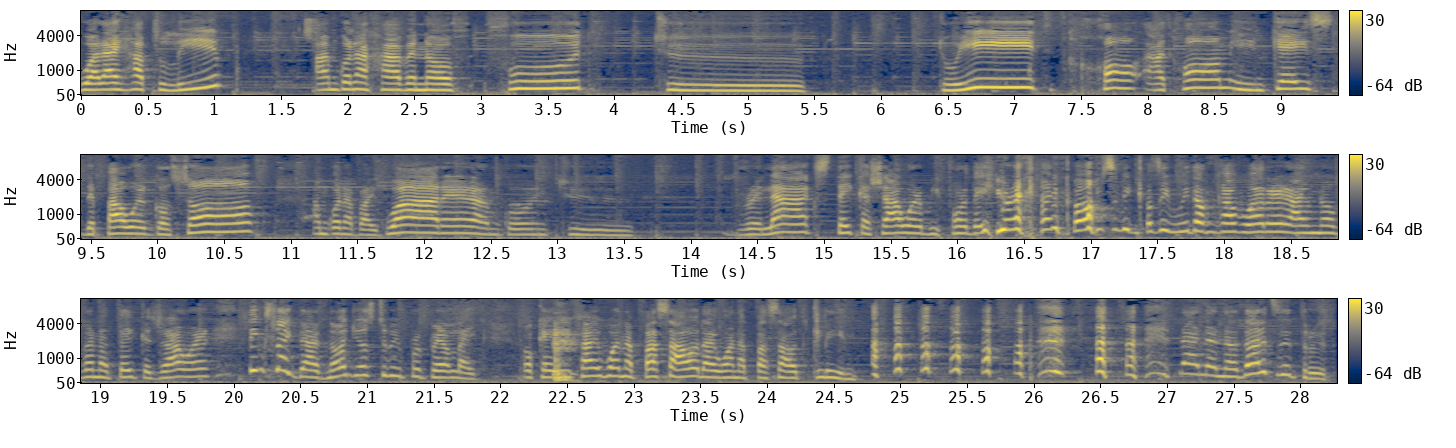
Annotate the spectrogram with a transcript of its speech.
what I have to leave. I'm gonna have enough food to to eat at home in case the power goes off. I'm gonna buy water. I'm going to relax, take a shower before the hurricane comes because if we don't have water, I'm not gonna take a shower. Things like that, not Just to be prepared. Like, okay, if I wanna pass out, I wanna pass out clean. no, no, no. That's the truth.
